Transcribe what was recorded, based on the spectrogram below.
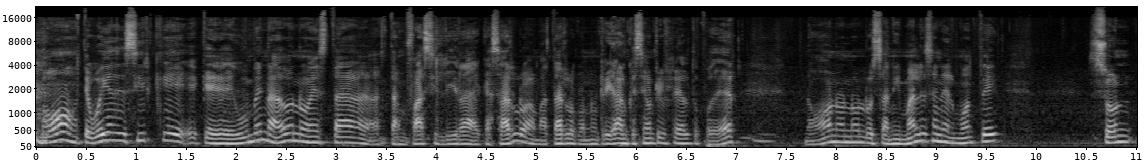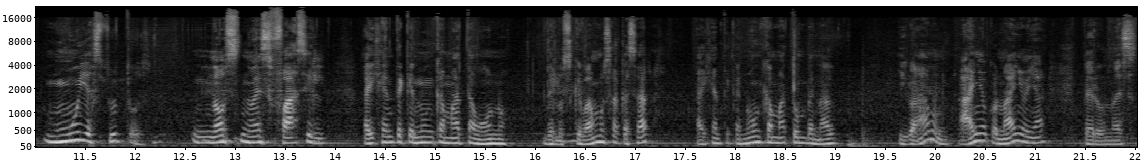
no, te voy a decir que, un venado no está tan fácil ir a cazarlo, a matarlo con un rifle, aunque sea un rifle de alto poder. No, no, no, los animales en el monte son muy astutos. No, no es fácil. Hay gente que nunca mata a uno. De los que vamos a cazar, hay gente que nunca mata un venado. Y vamos, año con año ya. Pero no es,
